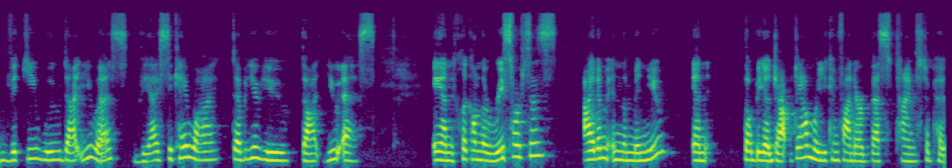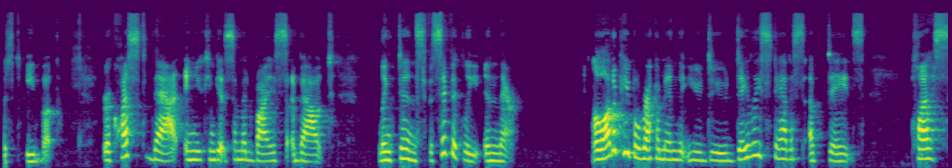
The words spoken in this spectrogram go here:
vickywu.us, V I C K Y W U.us, and click on the resources item in the menu and there'll be a drop down where you can find our best times to post ebook. Request that and you can get some advice about LinkedIn specifically in there. A lot of people recommend that you do daily status updates plus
